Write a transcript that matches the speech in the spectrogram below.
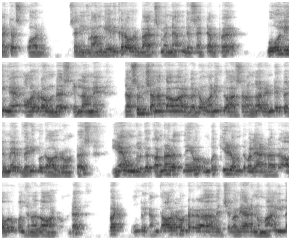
பெட்டர் ஸ்குவாடு சரிங்களா? அங்க இருக்கிற ஒரு பேட்ஸ்மேன் அங்க செட்டப்பு போலிங்கு ஆல்ரவுண்டர்ஸ் எல்லாமே. தசுன் ஷனக்காவா இருக்கட்டும் வனிந்து ஆசராங்க ரெண்டு பேருமே வெரி குட் ஆல்ரவுண்டர்ஸ் ஏன் உங்களுக்கு கர்நாடகத்திலையும் ரொம்ப கீழே வந்து விளையாடுறாரு அவரும் கொஞ்சம் நல்ல ஆல்ரவுண்டர் பட் உங்களுக்கு அந்த ஆல்ரவுண்டர் வச்சு விளையாடணுமா? இல்ல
